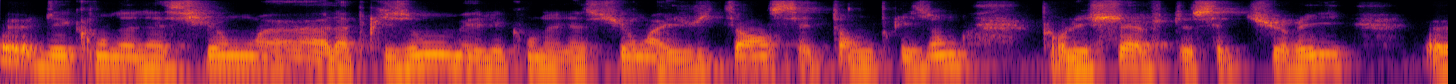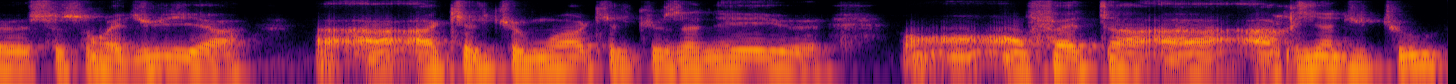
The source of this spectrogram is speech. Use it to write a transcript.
des condamnations à la prison, mais les condamnations à 8 ans, 7 ans de prison pour les chefs de cette tuerie se sont réduits à, à, quelques mois, quelques années, en, fait à, rien du tout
